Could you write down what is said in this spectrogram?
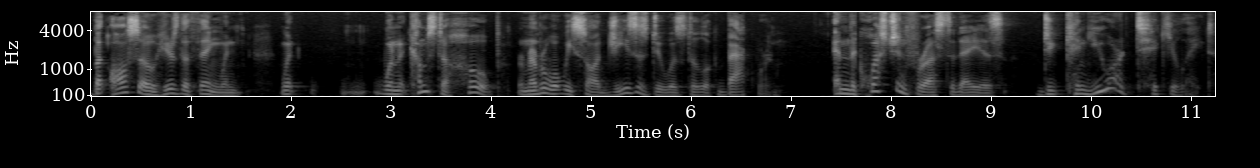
But also, here's the thing when, when, when it comes to hope, remember what we saw Jesus do was to look backward. And the question for us today is do, can you articulate?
